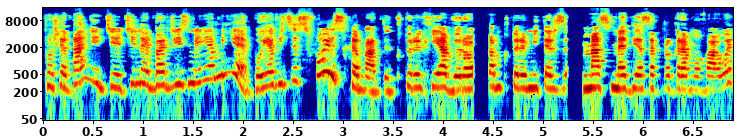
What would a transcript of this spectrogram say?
posiadanie dzieci najbardziej zmienia mnie, bo ja widzę swoje schematy, których ja wyrosłam, które mi też mass media zaprogramowały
